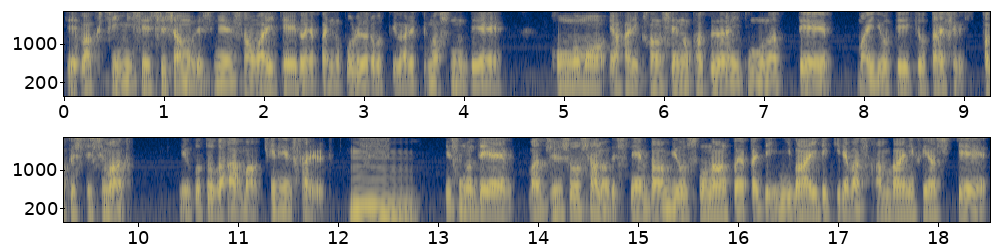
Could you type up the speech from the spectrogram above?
でワクチン未接種者もですね3割程度やっぱり残るだろうと言われてますので、今後もやはり感染の拡大に伴って、まあ、医療提供体制が逼迫してしまうということがまあ懸念される。うんですので、まあ、重症者のですね、まあ、病床なんかやっぱりで2倍できれば3倍に増やして、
